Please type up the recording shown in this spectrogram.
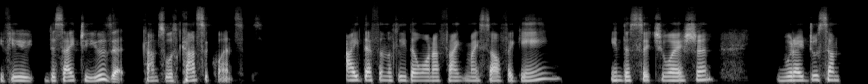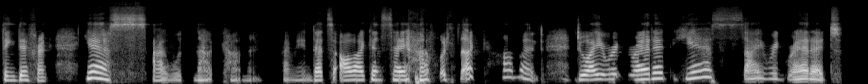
if you decide to use it, comes with consequences. I definitely don't want to find myself again in the situation. Would I do something different? Yes, I would not comment. I mean, that's all I can say. I would not comment. Do I regret it? Yes, I regret it.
